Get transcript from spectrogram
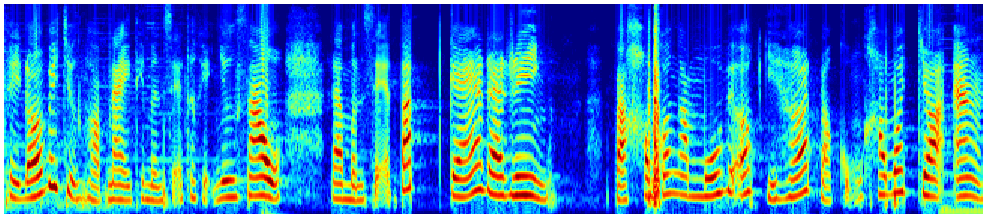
thì đối với trường hợp này thì mình sẽ thực hiện như sau là mình sẽ tách cá ra riêng và không có ngâm muối với ớt gì hết và cũng không có cho ăn.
